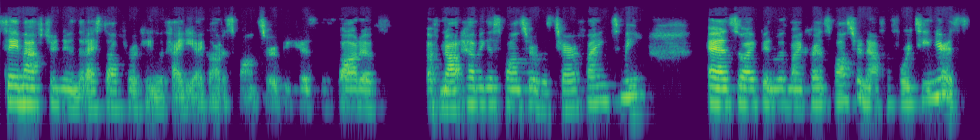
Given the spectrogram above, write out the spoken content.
Same afternoon that I stopped working with Heidi, I got a sponsor because the thought of of not having a sponsor was terrifying to me. And so I've been with my current sponsor now for 14 years.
